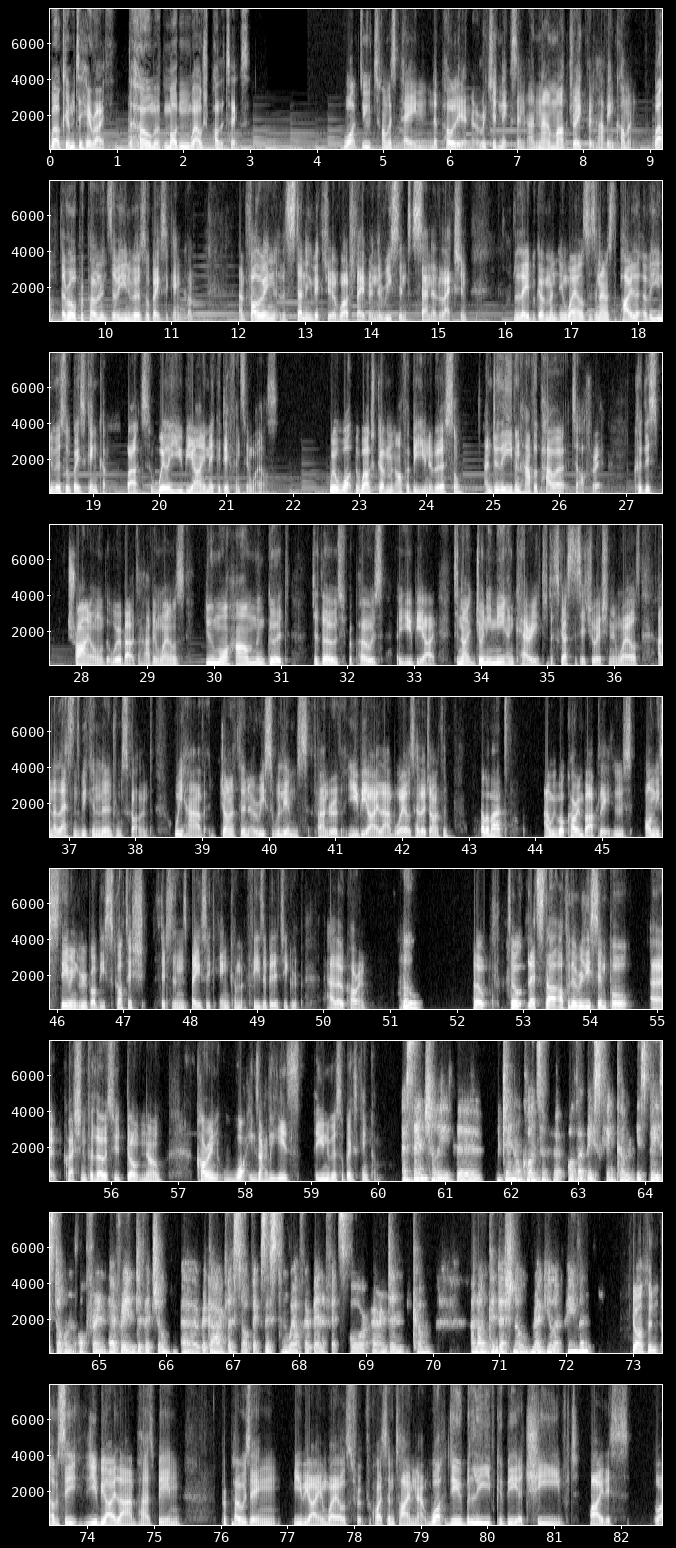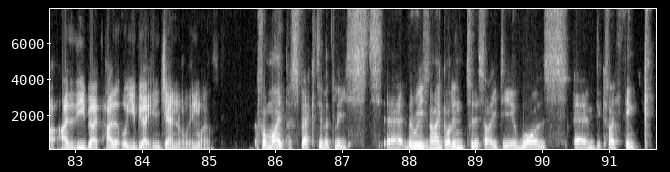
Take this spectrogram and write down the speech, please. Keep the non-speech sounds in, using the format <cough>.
Welcome to Hiraeth, the home of modern Welsh politics. What do Thomas Paine, Napoleon, Richard Nixon, and now Mark Drakeford have in common? Well, they're all proponents of a universal basic income. And following the stunning victory of Welsh Labour in the recent Senedd election, the Labour government in Wales has announced the pilot of a universal basic income. But will a UBI make a difference in Wales? Will what the Welsh government offer be universal? And do they even have the power to offer it? Could this trial that we're about to have in Wales do more harm than good to those who propose a UBI. Tonight, joining me and Kerry to discuss the situation in Wales and the lessons we can learn from Scotland, we have Jonathan Rhys Williams, founder of UBI Lab Wales. Hello, Jonathan. Hello, Matt. And we've got Corin Barclay, who's on the steering group of the Scottish Citizens Basic Income Feasibility Group. Hello, Corin. Hello. Hello. So let's start off with a really simple uh, question for those who don't know. Corin, what exactly is a universal basic income? Essentially, the general concept of a basic income is based on offering every individual, uh, regardless of existing welfare benefits or earned income, an unconditional regular payment. Jonathan, obviously, the UBI Lab has been proposing UBI in Wales for, for quite some time now. What do you believe could be achieved by this, well, either the UBI pilot or UBI in general in Wales? From my perspective at least, uh, the reason I got into this idea was um, because I think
